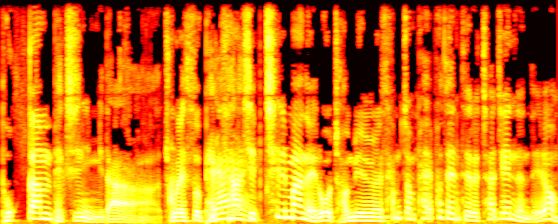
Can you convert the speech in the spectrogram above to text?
독감 백신입니다. 조회수 아, 네. 147만 회로 점유율 3.8%를 차지했는데요.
